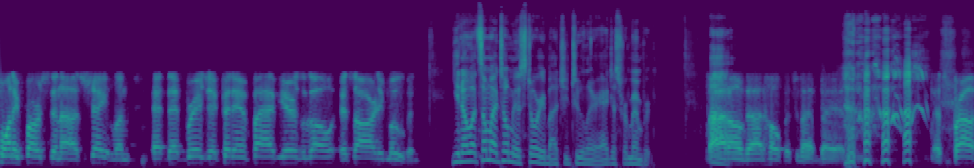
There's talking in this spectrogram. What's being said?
21st and uh, Shadeland, at that bridge they put in five years ago. It's already moving. you know what? Somebody told me a story about you too, Larry. I just remembered. I Uh, don't. I hope it's not bad. That's probably.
